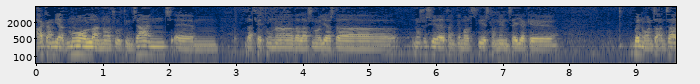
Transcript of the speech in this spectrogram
ha canviat molt en els últims anys. Eh, de fet, una de les noies de... No sé si era de Tanquem els Dies, també ens deia que bueno, ens, ens ha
